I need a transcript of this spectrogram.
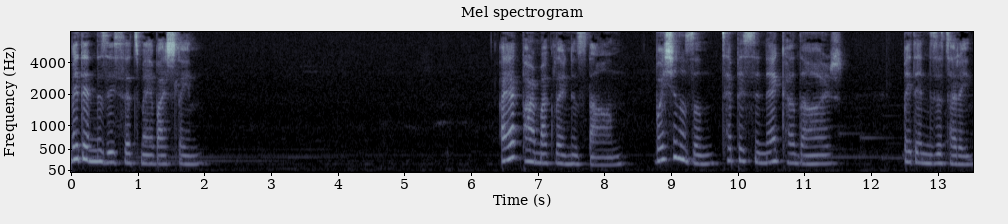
Bedeninizi hissetmeye başlayın. Ayak parmaklarınızdan başınızın tepesine kadar bedeninizi tarayın.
